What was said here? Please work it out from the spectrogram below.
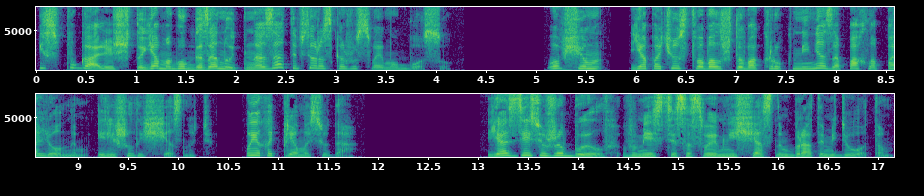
испугались, что я могу газануть назад и все расскажу своему боссу. В общем, я почувствовал, что вокруг меня запахло паленым и решил исчезнуть, уехать прямо сюда. Я здесь уже был вместе со своим несчастным братом-идиотом.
